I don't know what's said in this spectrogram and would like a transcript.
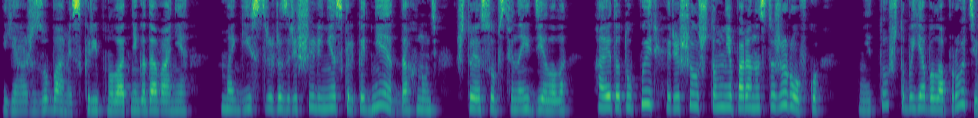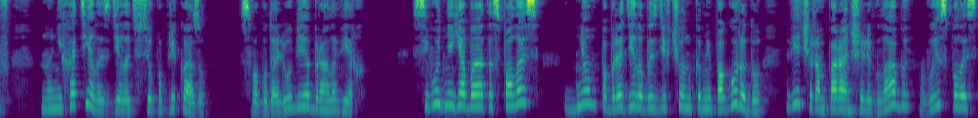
Я аж зубами скрипнула от негодования. Магистры разрешили несколько дней отдохнуть, что я, собственно, и делала, а этот упырь решил, что мне пора на стажировку. Не то чтобы я была против, но не хотела сделать все по приказу. Свободолюбие брало верх. Сегодня я бы отоспалась, днем побродила бы с девчонками по городу, вечером пораньше легла бы, выспалась,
